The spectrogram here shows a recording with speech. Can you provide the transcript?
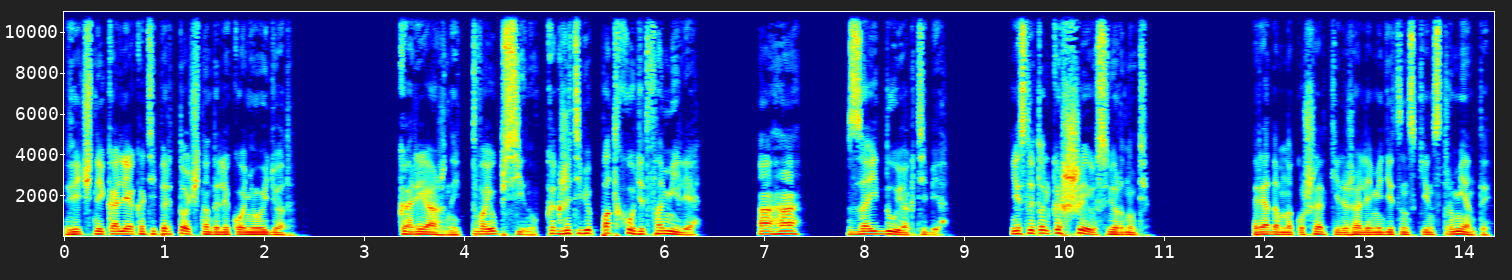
вечный калека теперь точно далеко не уйдет. Коряжный, твою псину, как же тебе подходит фамилия? Ага, зайду я к тебе. Если только шею свернуть. Рядом на кушетке лежали медицинские инструменты,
